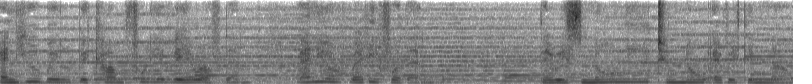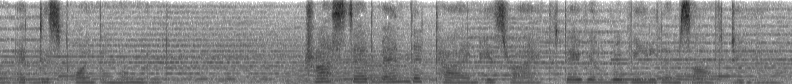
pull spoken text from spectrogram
and you will become fully aware of them when you're ready for them. There is no need to know everything now at this point and moment. Trust that when the time is right, they will reveal themselves to you.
